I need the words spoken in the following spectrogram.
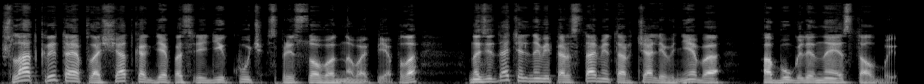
шла открытая площадка, где посреди куч спрессованного пепла назидательными перстами торчали в небо обугленные столбы.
